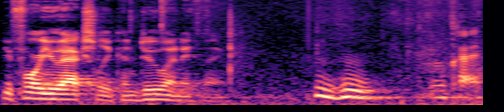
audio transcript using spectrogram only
before you actually can do anything. Mm-hmm. okay.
